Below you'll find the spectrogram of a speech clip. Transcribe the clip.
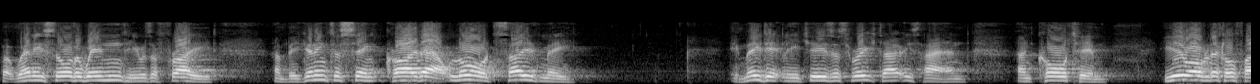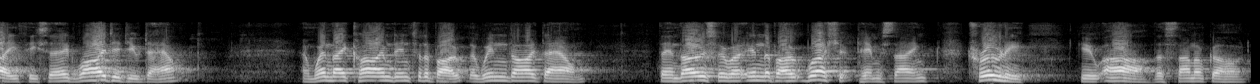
But when he saw the wind, he was afraid, and beginning to sink, cried out, Lord, save me. Immediately Jesus reached out his hand and caught him. You of little faith, he said, why did you doubt? And when they climbed into the boat, the wind died down. Then those who were in the boat worshipped him, saying, Truly, you are the Son of God.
